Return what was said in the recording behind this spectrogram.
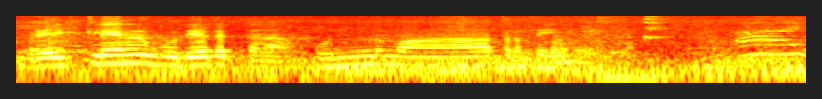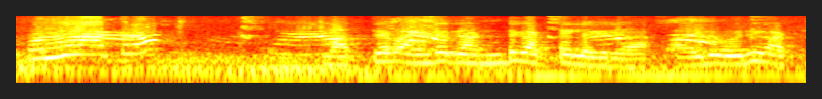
ബ്രേക്ക് ക്ലീനർ പുതിയത് ഇട്ടതാ. ഒന്ന് മാത്രം തേഞ്ഞു ഒന്ന് മാത്രം? മറ്റേ അതിന്റെ രണ്ട് കട്ടല്ലേ വരിക. അതിൽ ഒരു കട്ട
